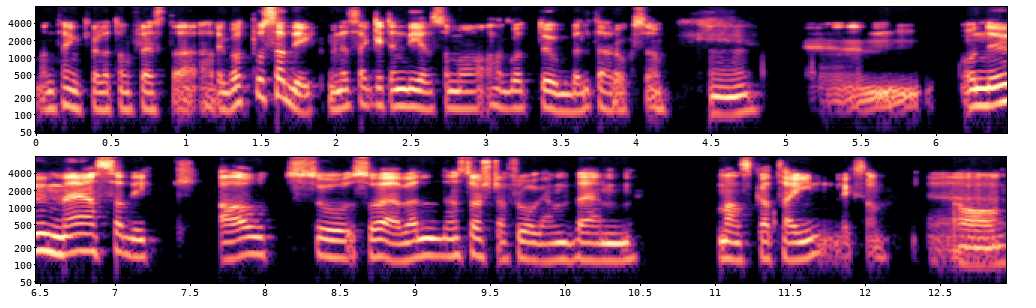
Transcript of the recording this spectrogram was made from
man tänkte väl att de flesta hade gått på Sadik, men det är säkert en del som har, har gått dubbelt där också. mm, Ehm, och nu med Sadik out så, så är väl den största frågan vem man ska ta in. Liksom. Ehm, Ja.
